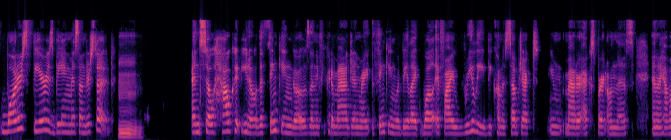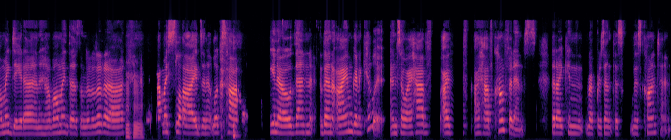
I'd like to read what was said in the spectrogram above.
water's fear is being misunderstood mm. and so how could you know the thinking goes and if you could imagine right the thinking would be like well if i really become a subject matter expert on this and i have all my data and i have all my this and da da da da mm-hmm. got my slides and it looks hot you know then then i am going to kill it and so i have i i have confidence that i can represent this this content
